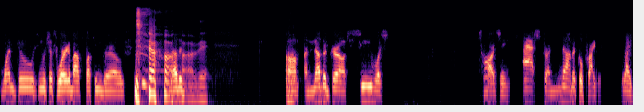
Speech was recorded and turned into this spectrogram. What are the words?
One dude, he was just worried about fucking girls. oh, man. Um, another girl, she was charging astronomical prices, like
